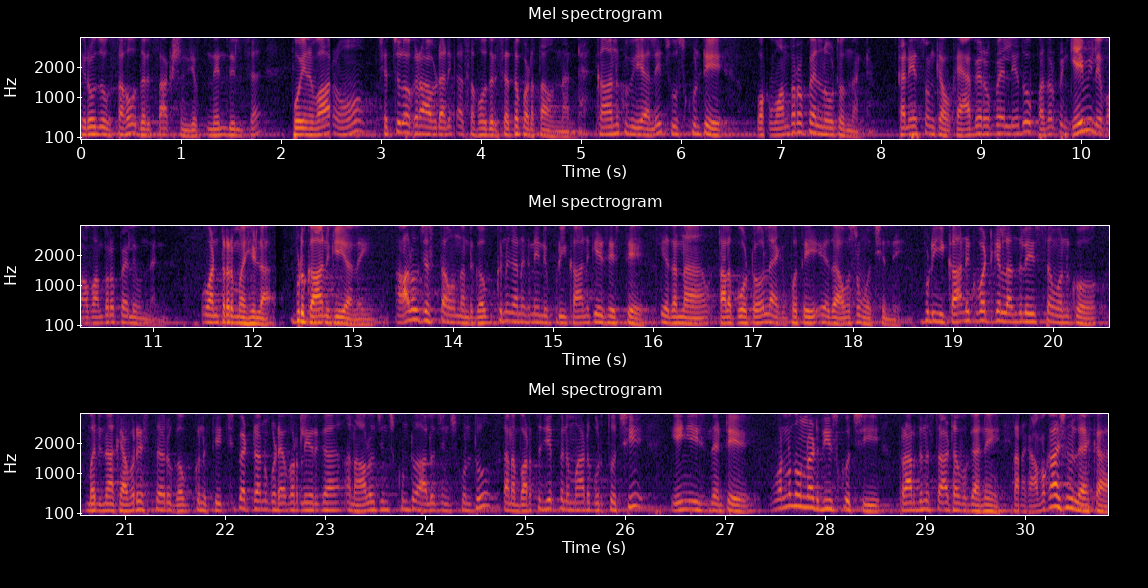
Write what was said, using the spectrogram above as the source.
ఈరోజు ఒక సహోదరి సాక్ష్యం చెప్తుంది. ఏం తెలుసా? పోయిన వారం చర్చిలోకి రావడానికి ఆ సహోదరి సిద్ధపడతా ఉందంట. కానుక వేయాలి చూసుకుంటే ఒక వంద రూపాయల నోటు ఉందంట. కనీసం ఇంకా ఒక యాభై రూపాయలు లేదు పది రూపాయలు ఇంకేమీ లేవు. ఆ వంద రూపాయలే ఉందండి. ఒంటరి మహిళ ఇప్పుడు కానుకేయాలి. ఆలోచిస్తూ ఉందండి గబుక్కున కనుక నేను ఇప్పుడు ఈ కానుక వేసేస్తే ఏదన్నా తలపోటో లేకపోతే ఏదో అవసరం వచ్చింది. ఇప్పుడు ఈ కానుక పట్టుకెళ్ళి అందులో ఇస్తాం అనుకో మరి నాకు ఎవరు ఇస్తారు గబుక్కుని తెచ్చి పెట్టడానికి కూడా ఎవరు లేరుగా? అని ఆలోచించుకుంటూ ఆలోచించుకుంటూ తన భర్త చెప్పిన మాట గుర్తొచ్చి ఏం చేసిందంటే ఉన్నది ఉన్నట్టు తీసుకొచ్చి ప్రార్థన స్టార్ట్ అవ్వగానే తనకు అవకాశం లేక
